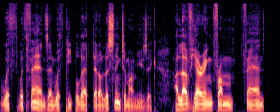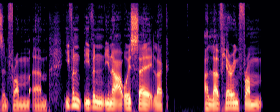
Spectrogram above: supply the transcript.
with with fans and with people that that are listening to my music. I love hearing from fans and from um, even even you know I always say like I love hearing from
